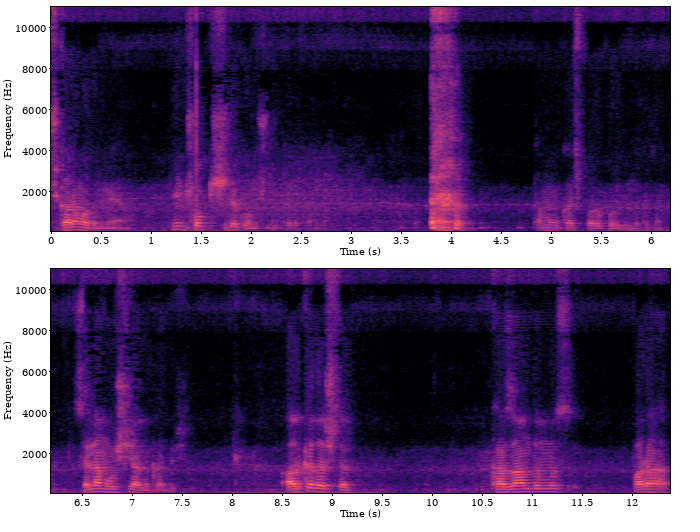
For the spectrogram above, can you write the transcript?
çıkaramadım ya. Dün çok kişiyle konuştum telefonda. tamam kaç para koydun da kazan. Selam hoş geldin kardeşim. Arkadaşlar kazandığımız para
